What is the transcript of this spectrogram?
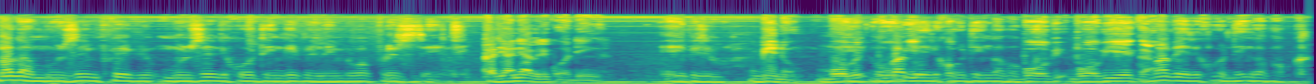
Baga muze mpa ebyo muze ndikodinga ebyo nembiwa pulezidenti kati ani abirikodinga ebiriwo bino oba beerikodinga bokka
